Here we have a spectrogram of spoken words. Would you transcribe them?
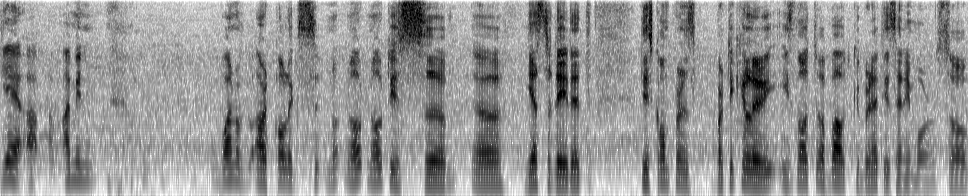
Yeah, I, I mean, one of our colleagues no, noticed uh, uh, yesterday that this conference particularly is not about Kubernetes anymore. So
